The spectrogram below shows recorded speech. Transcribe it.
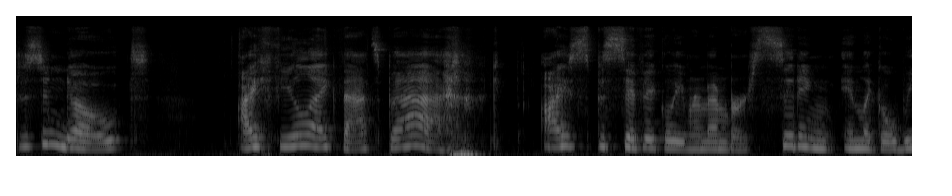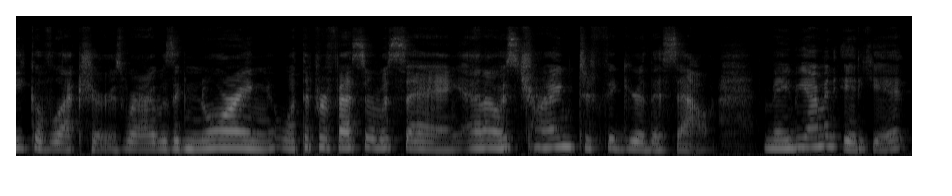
just a note, I feel like that's bad. I specifically remember sitting in like a week of lectures where I was ignoring what the professor was saying and I was trying to figure this out. Maybe I'm an idiot.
